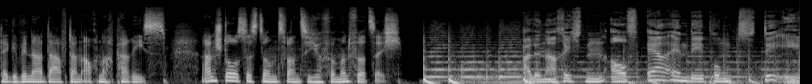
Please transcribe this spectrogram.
Der Gewinner darf dann auch nach Paris. Anstoß ist um 20.45 Uhr. Alle Nachrichten auf rnd.de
